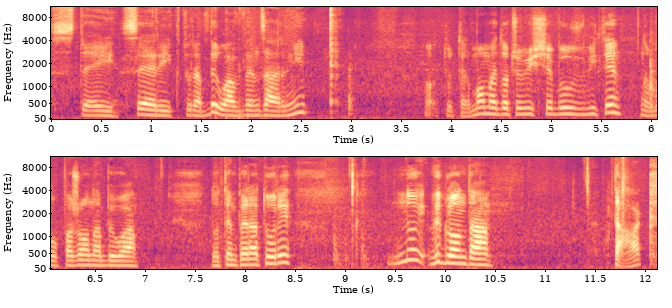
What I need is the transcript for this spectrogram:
z tej serii, która była w wędzarni. O, tu termometr oczywiście był wbity, no bo parzona była do temperatury. No i wygląda tak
